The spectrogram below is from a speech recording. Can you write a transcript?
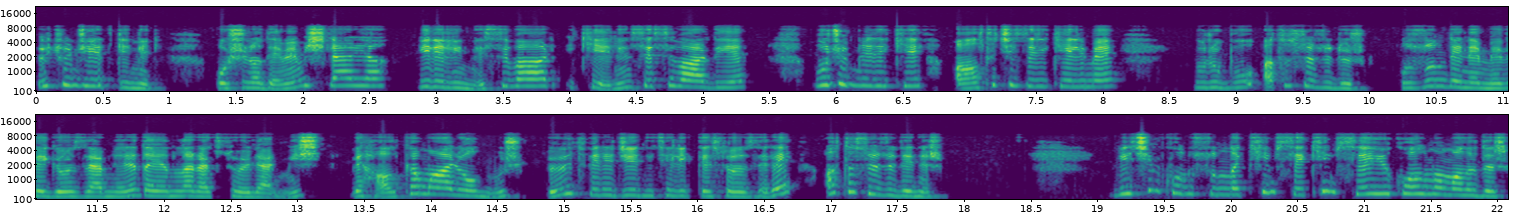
Üçüncü etkinlik. Boşuna dememişler ya, bir elin nesi var, iki elin sesi var diye. Bu cümledeki altı çizili kelime grubu atasözüdür. Uzun deneme ve gözlemlere dayanılarak söylenmiş ve halka mal olmuş öğüt verici nitelikte sözlere atasözü denir. Geçim konusunda kimse kimseye yük olmamalıdır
